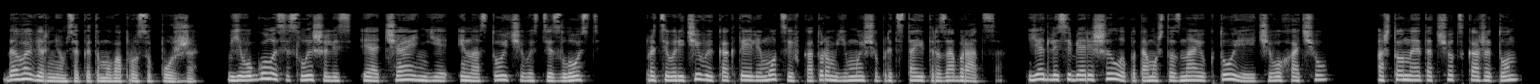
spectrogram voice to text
Давай вернемся к этому вопросу позже». В его голосе слышались и отчаяние, и настойчивость, и злость, противоречивый коктейль эмоций, в котором ему еще предстоит разобраться. Я для себя решила, потому что знаю, кто я и чего хочу, а что на этот счет скажет он?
